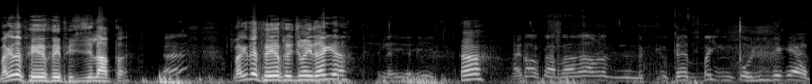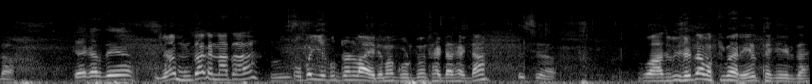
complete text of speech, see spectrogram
ਮੈਂ ਕਿਤੇ ਫੇਰ ਫੇਰ ਫ੍ਰਿਜ ਚ ਲਾਤਾ। ਮੈਂ ਕਿਤੇ ਫੇਰ ਫ੍ਰਿਜ ਵਿੱਚ ਹੀ ਰਹਿ ਗਿਆ। ਨਹੀਂ ਨਹੀਂ। ਹਾਂ। ਮੈਂ ਤਾਂ ਕਰਨਾ ਦਾ ਹੁਣ ਉੱਥੇ ਬਈ ਕੋਹਲੀ ਦੇ ਕੇ ਆਇਆ ਤਾ। ਕੀ ਕਰਦੇ ਆ? ਜਿਹੜਾ ਮੁੰਡਾ ਕੰਨਾ ਤਾ ਉਹ ਭਈਏ ਗੁੱਡਣ ਲਾਏ ਤੇ ਮੈਂ ਗੁੱਡ ਤੋਂ ਸਾਈਡਾਂ ਸਾਈਡਾਂ ਅੱਛਾ। ਉਹ ਆਸ ਵੀ ਸਿੱਟਾ ਮੱਕੀ ਮਾਰੇ ਉੱਥੇ ਗੇਰਦਾ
